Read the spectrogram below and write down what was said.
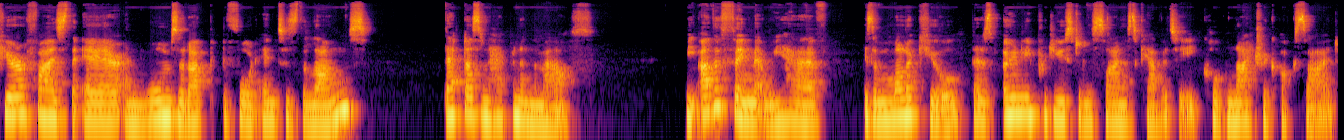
purifies the air and warms it up before it enters the lungs. That doesn't happen in the mouth. The other thing that we have is a molecule that is only produced in the sinus cavity called nitric oxide.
